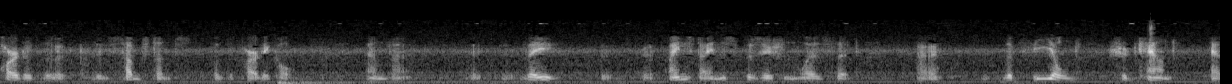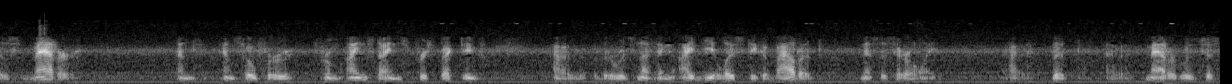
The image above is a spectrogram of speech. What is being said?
part of the, the substance of the particle. And uh, they, Einstein's position was that uh, the field should count as matter. And, and so for, from Einstein's perspective, uh, there was nothing idealistic about it necessarily. Uh, that uh, matter was just,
